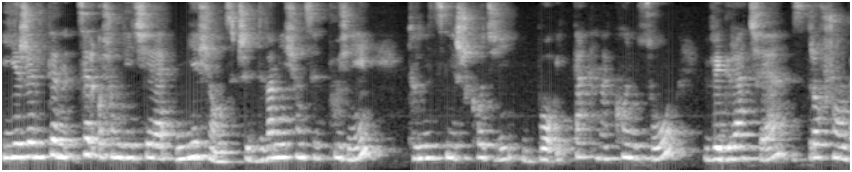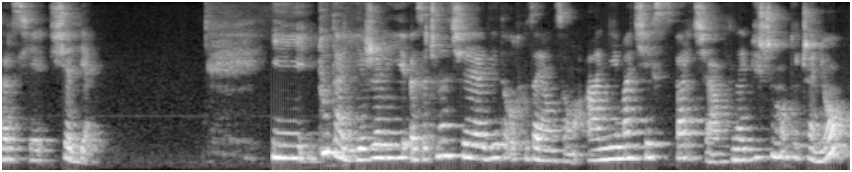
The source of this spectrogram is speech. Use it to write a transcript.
i jeżeli ten cel osiągniecie miesiąc czy dwa miesiące później, to nic nie szkodzi, bo i tak na końcu wygracie zdrowszą wersję siebie. I tutaj, jeżeli zaczynacie dietę odchudzającą, a nie macie wsparcia w najbliższym otoczeniu,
